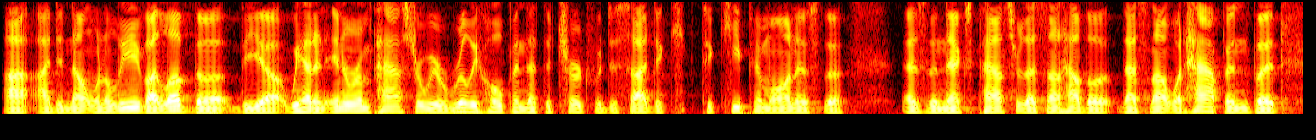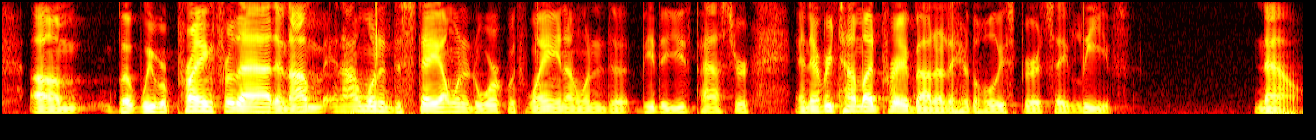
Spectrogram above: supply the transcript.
Uh, I did not want to leave. I loved the the. Uh, we had an interim pastor. We were really hoping that the church would decide to keep, to keep him on as the as the next pastor. That's not how the that's not what happened. But um, but we were praying for that, and I'm, and I wanted to stay. I wanted to work with Wayne. I wanted to be the youth pastor. And every time I'd pray about it, I hear the Holy Spirit say, "Leave." now.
